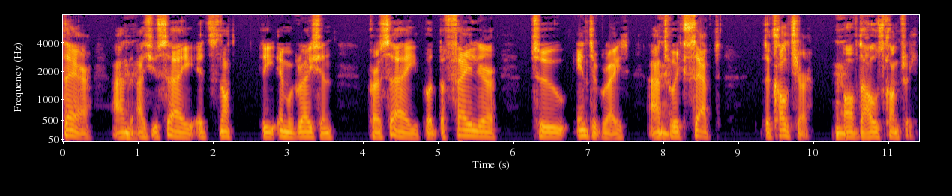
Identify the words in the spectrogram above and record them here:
there. And mm. as you say, it's not the immigration per se, but the failure to integrate and mm. to accept the culture mm. of the host country.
